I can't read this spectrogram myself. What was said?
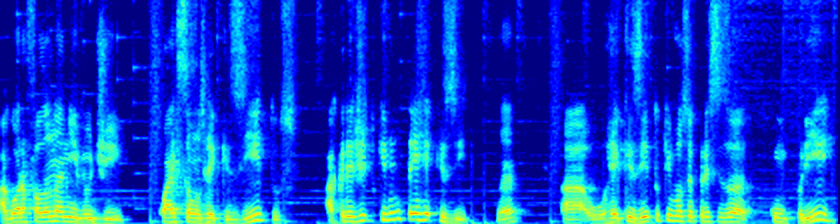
Agora, falando a nível de quais são os requisitos, acredito que não tem requisito, né? Ah, o requisito que você precisa cumprir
